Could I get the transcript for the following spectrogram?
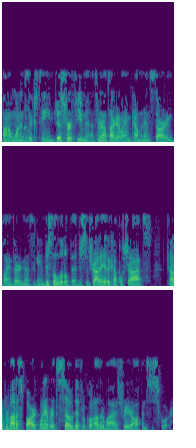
on a one and six team just for a few minutes. We're not talking about him coming in, starting, playing 30 minutes a game, just a little bit, just to try to hit a couple shots, try to provide a spark whenever it's so difficult otherwise for your offense to score.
